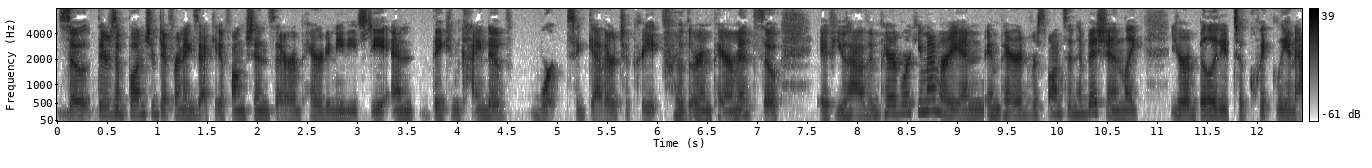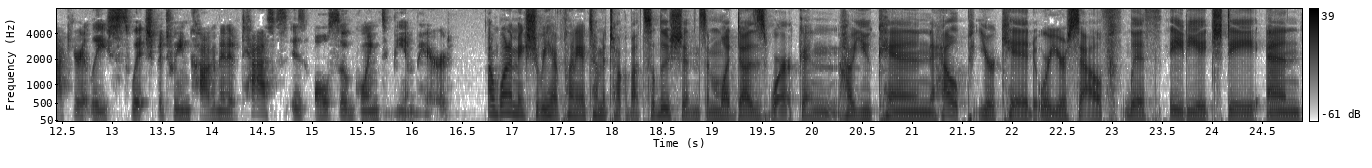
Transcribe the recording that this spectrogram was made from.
So there's a bunch of different executive functions that are impaired in ADHD and they can kind of work together to create further impairments. So if you have impaired working memory and impaired response inhibition, like your ability to quickly and accurately switch between cognitive tasks is also going to be impaired. I want to make sure we have plenty of time to talk about solutions and what does work and how you can help your kid or yourself with ADHD. And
